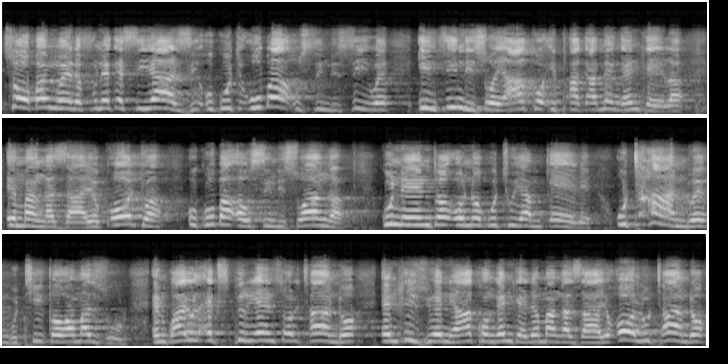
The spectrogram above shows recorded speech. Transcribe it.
So bangcwele funeke siyazi ukuthi uba usindisiwe intsindiso yakho iphakame ngendlela emangazayo kodwa ukuba awusindiswanga kunento onokuthi uyamkele uthandwe nguthixo wamazulu. And kwaye ulu-experience oluthando entliziyweni yakho ngendlela emangazayo oluthando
